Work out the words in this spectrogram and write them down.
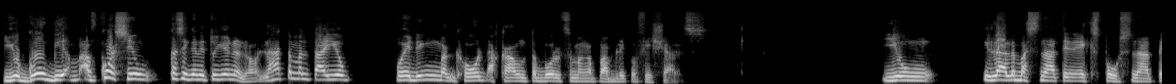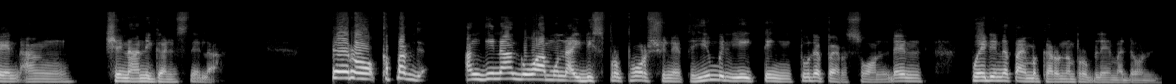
you go be of course yung kasi ganito yun ano, lahat naman tayo pwedeng mag-hold accountable sa mga public officials. Yung ilalabas natin, expose natin ang shenanigans nila. Pero kapag ang ginagawa mo na ay disproportionate, humiliating to the person, then pwede na tayo magkaroon ng problema doon.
